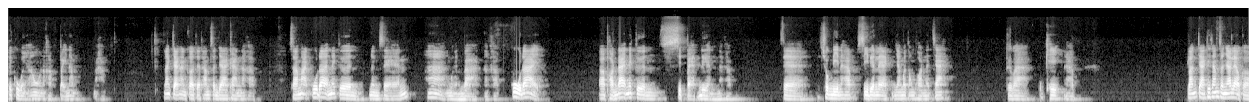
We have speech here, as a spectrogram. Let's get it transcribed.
ไปกู้ให้เฮานะครับ ไปนำนะครับ หลังจากนั้นก็จะทำสัญญากันนะครับ สามารถกู้ได้ไม่เกินหนึ่งแสนห้าหมื่นบาทนะครับ กู้ได้อ่าผ่อนได้ไม่เกินสิบแปดเดือนนะครับ แต่โชคดีนะครับสี่เดือนแรกยังไม่ต้องผ่อนนะจ๊ะถือว่าโอเคนะครับ หลังจากที่ทำสัญญาแล้วก็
